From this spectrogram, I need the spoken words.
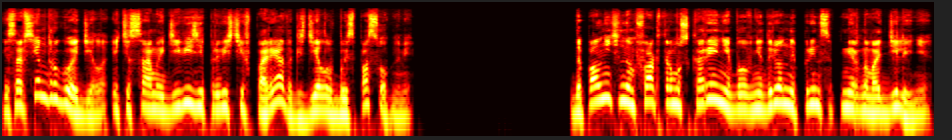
и совсем другое дело эти самые дивизии привести в порядок, сделав боеспособными. Дополнительным фактором ускорения был внедренный принцип мирного отделения.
